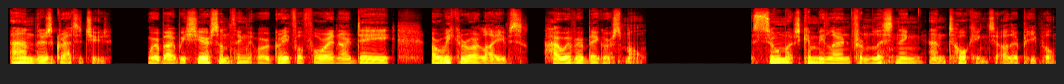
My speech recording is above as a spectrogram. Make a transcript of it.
And there's gratitude, whereby we share something that we're grateful for in our day, our week, or our lives, however big or small. So much can be learned from listening and talking to other people.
